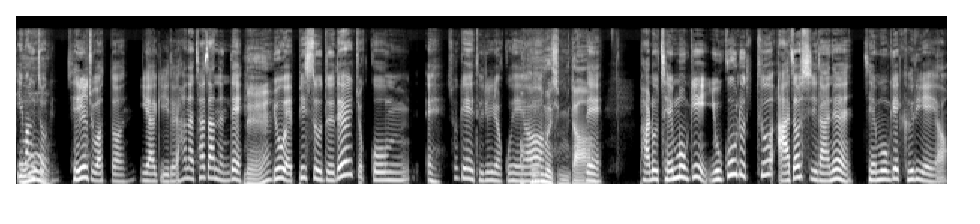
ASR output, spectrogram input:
희망적인 제일 좋았던 이야기를 하나 찾았는데 네. 요 에피소드를 조금 예, 소개해 드리려고 해요. 아, 궁금해집니다. 네. 바로 제목이 요구르트 아저씨라는 제목의 글이에요.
